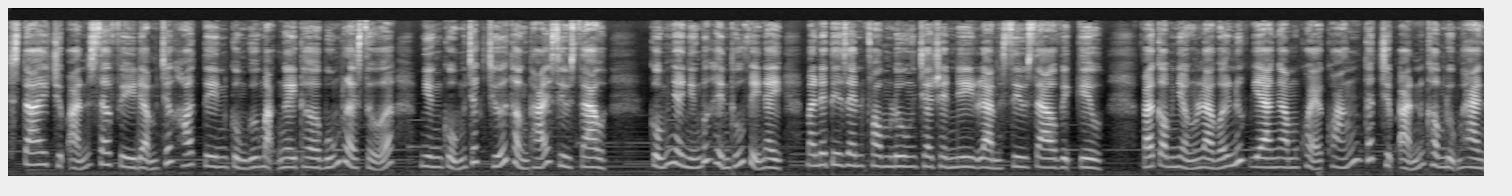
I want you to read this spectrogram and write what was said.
Style chụp ảnh selfie đậm chất hot teen cùng gương mặt ngây thơ bún rời sữa, nhưng cũng chất chứa thần thái siêu sao. Cũng nhờ những bức hình thú vị này mà netizen phong luôn cho Jenny làm siêu sao Việt Kiều. Phải công nhận là với nước da ngâm khỏe khoắn, cách chụp ảnh không đụng hàng,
